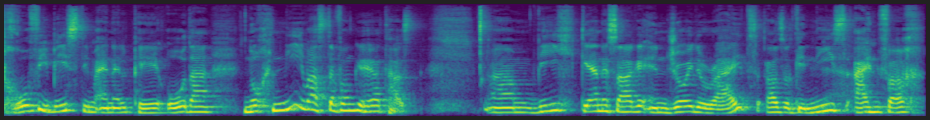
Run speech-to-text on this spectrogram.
Profi bist im NLP oder noch nie was davon gehört hast. Ähm, wie ich gerne sage, enjoy the ride, also genieß einfach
